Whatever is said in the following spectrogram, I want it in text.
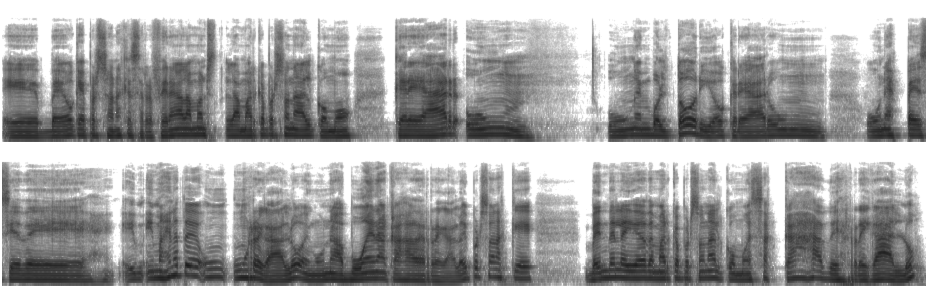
eh, veo que hay personas que se refieren a la, marca personal como crear un, un envoltorio, crear un, una especie de... Imagínate un, un, regalo en una buena caja de regalo. Hay personas que venden la idea de marca personal como esa caja de regalo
